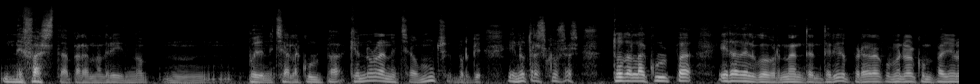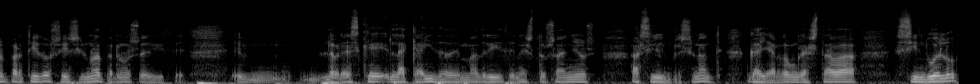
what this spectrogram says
nefasta para Madrid, ¿no? Mm, pueden echar la culpa, que no la han echado mucho, porque en otras cosas toda la culpa era del gobernante anterior, pero ahora como era el compañero del partido se insinúa, pero no se dice. Eh, la verdad es que la caída de Madrid en estos años ha sido impresionante. Gallardón gastaba sin duelo,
